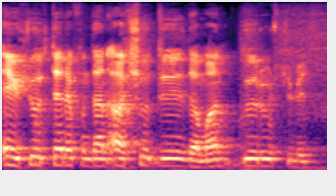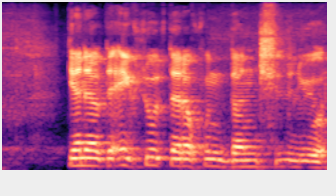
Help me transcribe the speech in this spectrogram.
egzoz tarafından açıldığı zaman görürsünüz. Genelde egzoz tarafından çiziliyor.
